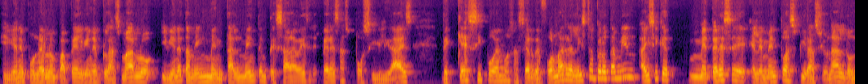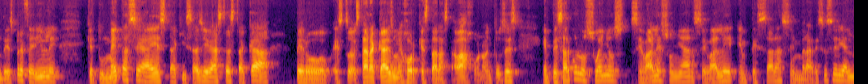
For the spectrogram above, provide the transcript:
y viene ponerlo en papel, viene plasmarlo y viene también mentalmente empezar a ver, ver esas posibilidades de qué sí podemos hacer de forma realista, pero también ahí sí que meter ese elemento aspiracional donde es preferible que tu meta sea esta, quizás llegaste hasta acá, pero esto, estar acá es mejor que estar hasta abajo, ¿no? Entonces, empezar con los sueños, se vale soñar, se vale empezar a sembrar. Ese sería el,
